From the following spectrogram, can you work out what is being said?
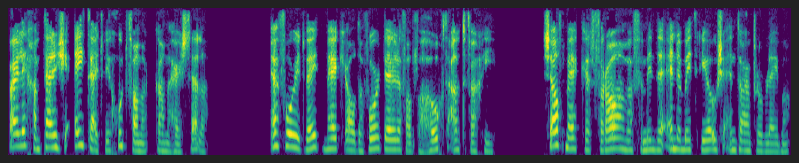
waar je lichaam tijdens je eettijd weer goed van kan herstellen. En voor je het weet merk je al de voordelen van verhoogde autofagie. Zelf merk ik het vooral aan mijn verminderde endometriose en darmproblemen.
